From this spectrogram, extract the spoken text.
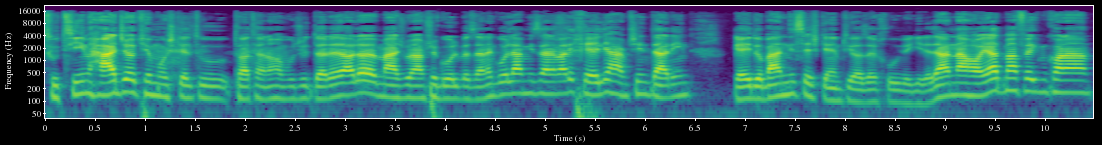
تو تیم هر جا که مشکل تو تاتنهام وجود داره حالا مجبور همشه گل بزنه گل هم می‌زنه ولی خیلی همچین در این قید و بند نیستش که امتیازهای خوبی بگیره. در نهایت من فکر می‌کنم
